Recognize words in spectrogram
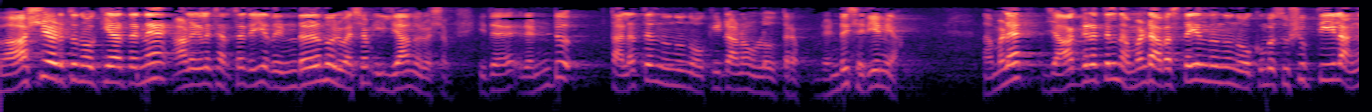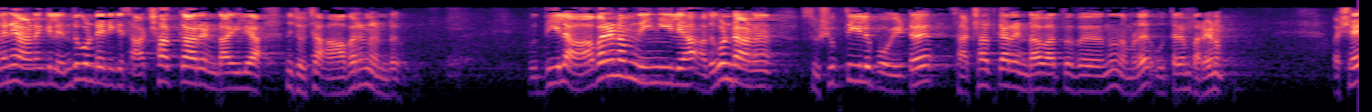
ഭാഷ എടുത്തു നോക്കിയാൽ തന്നെ ആളുകൾ ചർച്ച ചെയ്യും എന്നൊരു വശം ഇല്ല എന്നൊരു വശം. ഇത് രണ്ട് തലത്തിൽ നിന്ന് നോക്കിയിട്ടാണോ ഉള്ള ഉത്തരം. രണ്ട് ശരി തന്നെയാണ് നമ്മൾ ജാഗ്രത്തിൽ നമ്മളുടെ അവസ്ഥയിൽ നിന്ന് നോക്കുമ്പോൾ സുഷുപ്തിയിൽ അങ്ങനെയാണെങ്കിൽ എന്തുകൊണ്ട് എനിക്ക് സാക്ഷാത്കാരം ഉണ്ടായില്ല എന്ന് ചോദിച്ചാൽ ആവരണമുണ്ട് ബുദ്ധിയിൽ ആവരണം നീങ്ങിയില്ല. അതുകൊണ്ടാണ് സുഷുപ്തിയിൽ പോയിട്ട് സാക്ഷാത്കാരം ഉണ്ടാവാത്തത് എന്ന് നമ്മൾ ഉത്തരം പറയണം. പക്ഷേ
